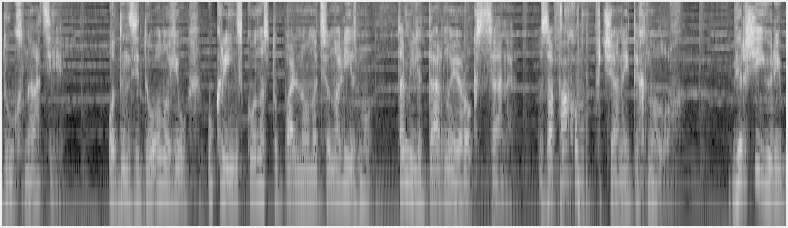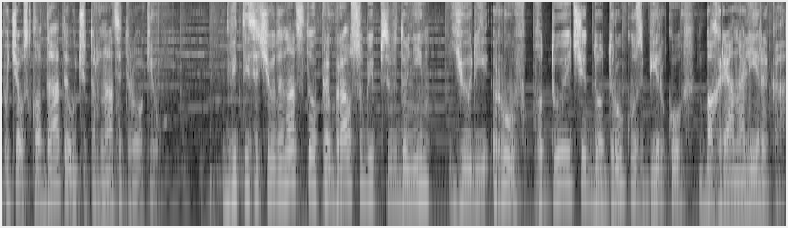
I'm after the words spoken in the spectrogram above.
Дух нації, один з ідеологів українського наступального націоналізму та мілітарної рок-сцени. За фахом вчений технолог. Вірші Юрій почав складати у 14 років. 2011-го прибрав собі псевдонім Юрій Руф, готуючи до друку збірку Багряна лірика.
